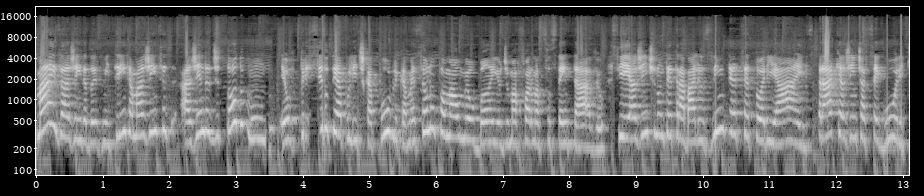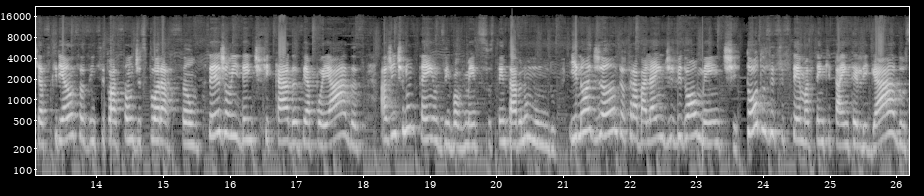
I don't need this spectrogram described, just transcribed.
mas a Agenda 2030 é uma agência, agenda de todo mundo. Eu preciso ter a política pública, mas se eu não tomar o meu banho de uma forma sustentável, se a gente não ter trabalhos intersetoriais para que a gente assegure que as crianças em situação de exploração sejam identificadas e apoiadas, a gente não tem o desenvolvimento sustentável no mundo. E não adianta eu trabalhar individualmente. Todos esses temas têm que estar interligados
